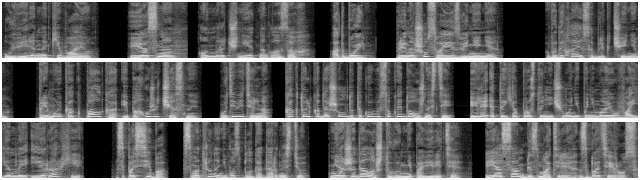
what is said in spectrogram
уверенно киваю. «Ясно». Он мрачнеет на глазах. «Отбой. Приношу свои извинения». Выдыхаю с облегчением. Прямой как палка и, похоже, честный. Удивительно, как только дошел до такой высокой должности. Или это я просто ничего не понимаю в военной иерархии? Спасибо. Смотрю на него с благодарностью. Не ожидала, что вы мне поверите. Я сам без матери, с батей рос.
